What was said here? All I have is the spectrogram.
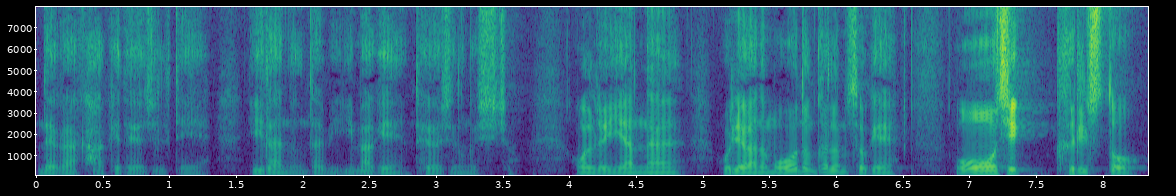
내가 가게 되어질 때에 이러한 응답이 임하게 되어지는 것이죠. 오늘도 이 한 날 우리가 가는 모든 걸음 속에 오직 그리스도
